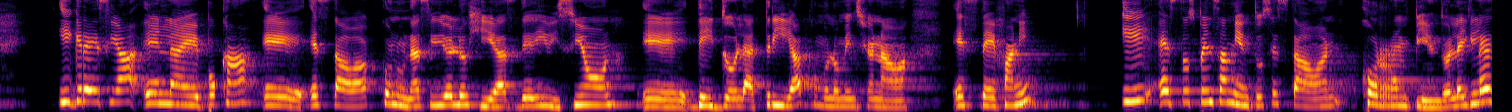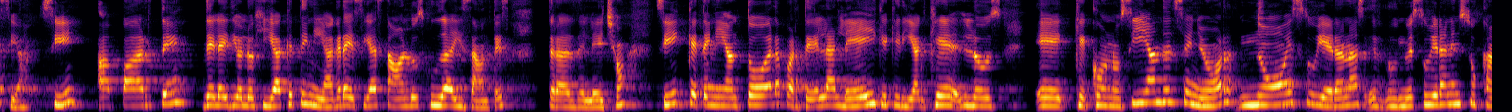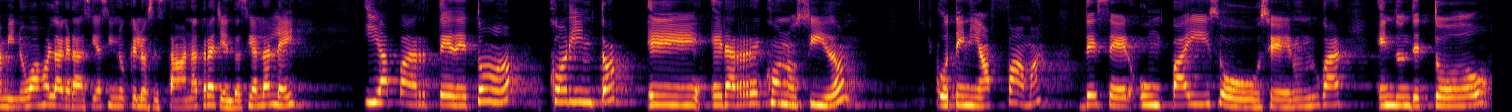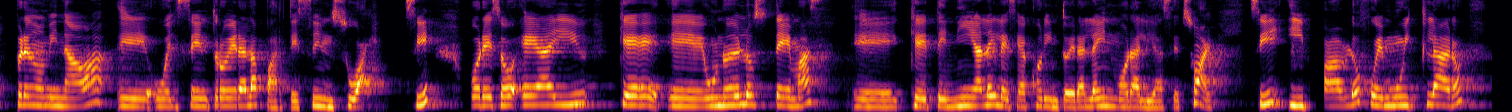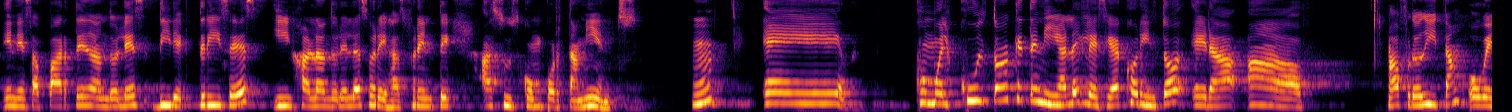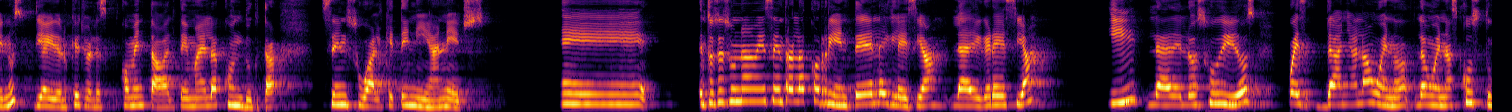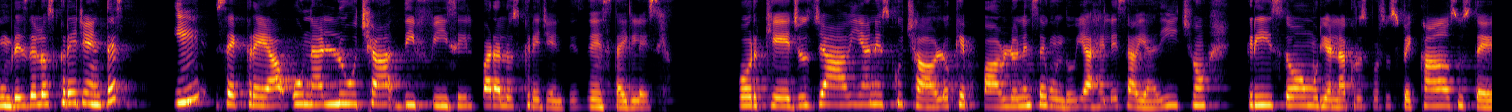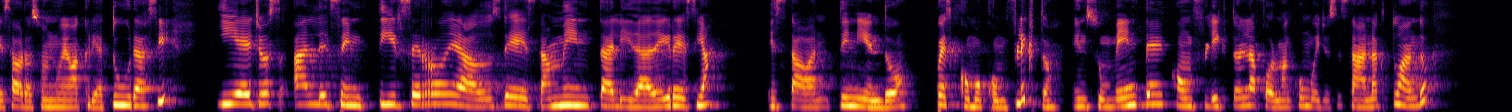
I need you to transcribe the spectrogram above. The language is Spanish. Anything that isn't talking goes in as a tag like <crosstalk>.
Y Grecia en la época eh, estaba con unas ideologías de división, eh, de idolatría, como lo mencionaba Stephanie, y estos pensamientos estaban corrompiendo la iglesia, ¿sí? Aparte de la ideología que tenía Grecia, estaban los judaizantes tras del hecho, ¿sí? Que tenían toda la parte de la ley, que querían que los eh, que conocían del Señor no estuvieran, no estuvieran en su camino bajo la gracia, sino que los estaban atrayendo hacia la ley. Y aparte de todo, Corinto eh, era reconocido o tenía fama de ser un país o ser un lugar en donde todo predominaba eh, o el centro era la parte sensual, ¿sí? Por eso he ahí que eh, uno de los temas eh, que tenía la iglesia de Corinto era la inmoralidad sexual, ¿sí? Y Pablo fue muy claro en esa parte dándoles directrices y jalándoles las orejas frente a sus comportamientos. Eh, como el culto que tenía la iglesia de Corinto era a Afrodita o Venus, de ahí de lo que yo les comentaba, el tema de la conducta sensual que tenían ellos. Eh, entonces una vez entra la corriente de la iglesia, la de Grecia y la de los judíos, pues daña la las buenas costumbres de los creyentes y se crea una lucha difícil para los creyentes de esta iglesia porque ellos ya habían escuchado lo que Pablo en el segundo viaje les había dicho, Cristo murió en la cruz por sus pecados, ustedes ahora son nueva criatura, ¿sí? Y ellos al sentirse rodeados de esta mentalidad de Grecia, estaban teniendo pues como conflicto en su mente, conflicto en la forma como ellos estaban actuando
